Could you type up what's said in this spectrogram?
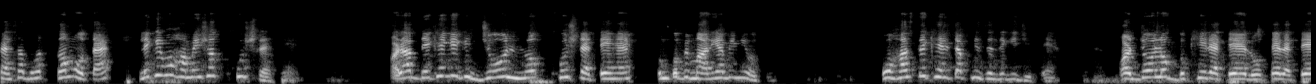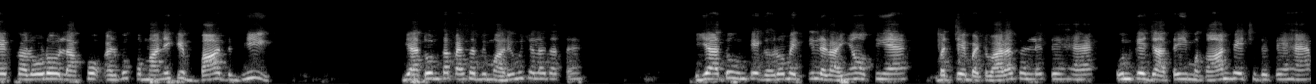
पैसा बहुत कम होता है, लेकिन वो हमेशा खुश रहते हैं। और आप देखेंगे कि जो लोग खुश रहते हैं, उनको बीमारियाँ भी नहीं होती। वो हँसते खेलते अपनी ज़िंदगी जीते हैं। और जो लोग दुखी रहते हैं, रोते रहते हैं, करोड़ों, लाखों अरबों कमाने के बाद भी या तो उनका पैसा बीमारियों में चला जाता है, या तो उनके घरों में इतनी लड़ाइयाँ होती हैं, बच्चे बंटवारा कर लेते हैं, उनके जाते ही मकान बेच देते हैं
